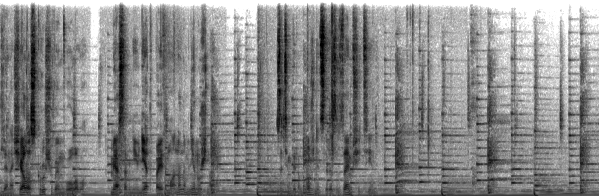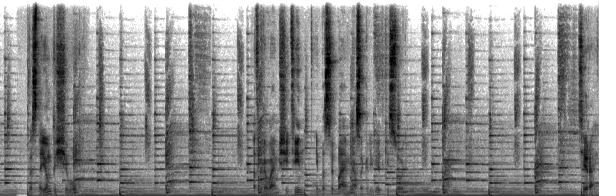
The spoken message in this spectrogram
Для начала скручиваем голову. Мяса в нее нет, поэтому она нам не нужна. Затем берем ножницы и разрезаем щетину. Достаем пищевод. Открываем щетин и посыпаем мясо креветки солью. Стираем.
